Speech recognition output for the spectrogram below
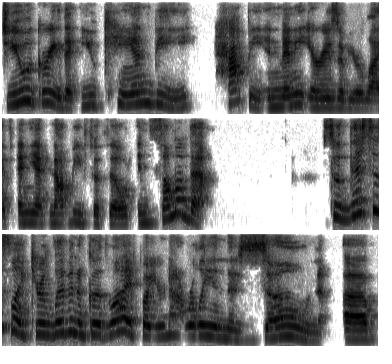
Do you agree that you can be happy in many areas of your life and yet not be fulfilled in some of them? So this is like you're living a good life, but you're not really in the zone of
